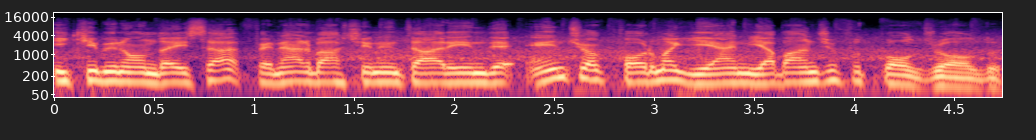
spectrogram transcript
2010'da ise Fenerbahçe'nin tarihinde en çok forma giyen yabancı futbolcu oldu.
